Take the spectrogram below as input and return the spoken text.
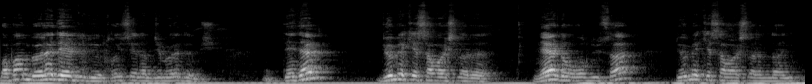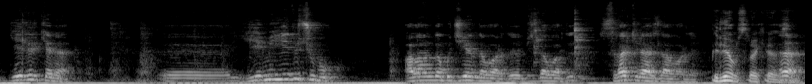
babam böyle derdi diyor. Toy Hüseyin amcam öyle demiş. Dedem Gömeke savaşları nerede olduysa Dövmeke savaşlarından gelirken e, 27 çubuk alanda Mıciyen'de vardı, bizde vardı. Sıra kirazlar vardı. Biliyor musun Rakı He,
